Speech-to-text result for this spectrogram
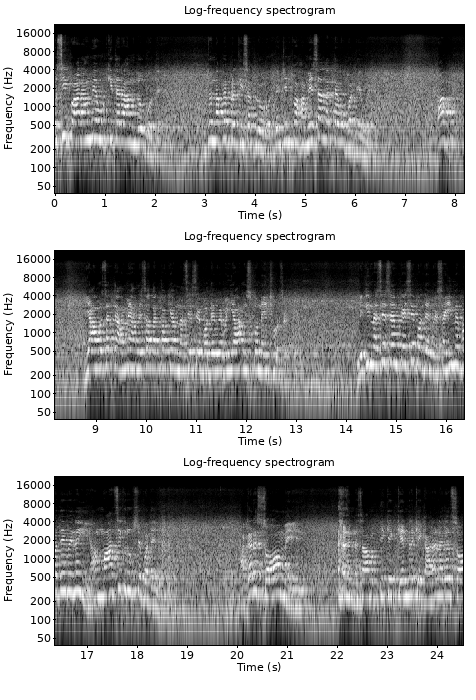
उसी बारहवें ऊँट की तरह हम लोग होते हैं, जो नब्बे प्रतिशत लोग होते हैं, जिनको हमेशा लगता है वो बंधे हुए हैं। अब या हो सकता है हमें हमेशा लगता हो कि हम नशे से बंधे हुए भैया हम इसको नहीं छोड़ सकते। लेकिन नशे से हम कैसे बंधे हुए सही में बंधे हुए नहीं, हम मानसिक रूप से बंधे हुए अगर सौ में नशा मुक्ति के केंद्र के कारण अगर सौ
